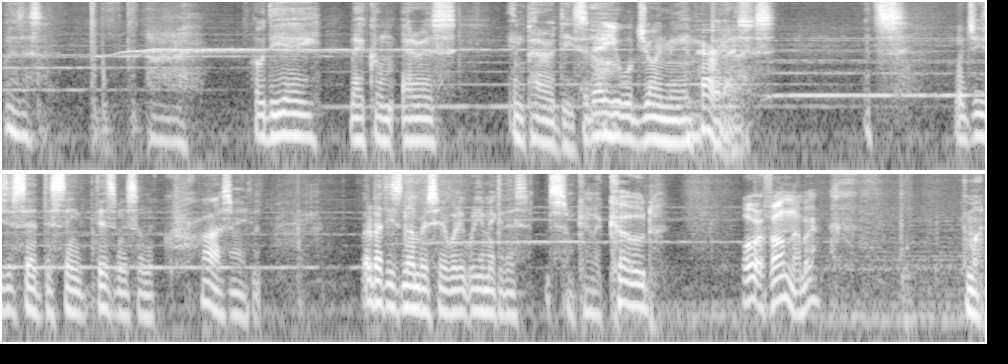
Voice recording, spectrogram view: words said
What is this? Uh, Hodie mecum eris in paradiso. Today you will join me in paradise. It's what Jesus said to Saint Dismas on the cross. But what about these numbers here? What do, what do you make of this? Some kind of code. Or a phone number. Come on.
